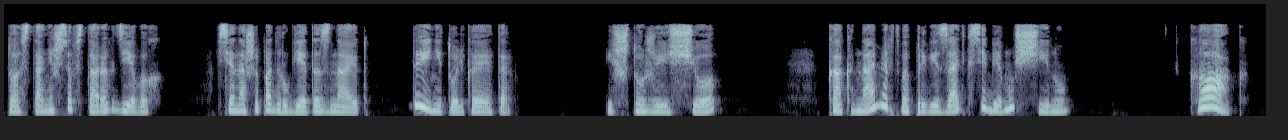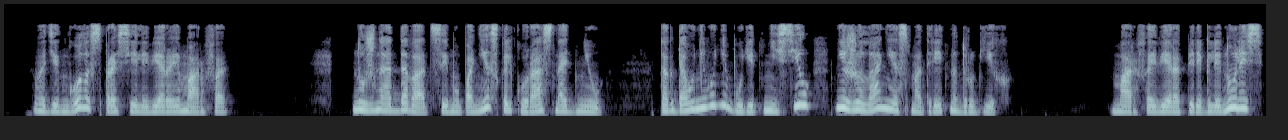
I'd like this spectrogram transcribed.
то останешься в старых девах. Все наши подруги это знают, да и не только это. И что же еще? Как намертво привязать к себе мужчину? Как? В один голос спросили Вера и Марфа. Нужно отдаваться ему по нескольку раз на дню. Тогда у него не будет ни сил, ни желания смотреть на других. Марфа и Вера переглянулись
